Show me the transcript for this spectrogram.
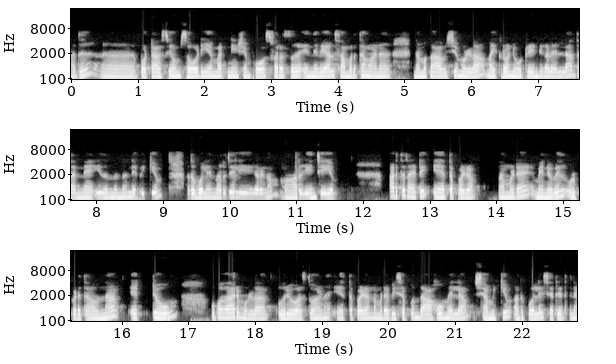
അത് പൊട്ടാസ്യം സോഡിയം മഗ്നീഷ്യം ഫോസ്ഫറസ് എന്നിവയാൽ സമൃദ്ധമാണ്. നമുക്ക് ആവശ്യമുള്ള മൈക്രോ ന്യൂട്രിയന്റുകളെല്ലാം തന്നെ ഇതിൽ നിന്നും ലഭിക്കും. അതുപോലെ നിർജലീകരണം മാറുകയും ചെയ്യും. അടുത്തതായിട്ട് ഏത്തപ്പഴം. നമ്മുടെ മെനുവിൽ ഉൾപ്പെടുത്താവുന്ന ഏറ്റവും ഉപകാരമുള്ള ഒരു വസ്തുവാണ് ഏത്തപ്പഴം. നമ്മുടെ വിശപ്പും ദാഹവും എല്ലാം ശമിക്കും. അതുപോലെ ശരീരത്തിന്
